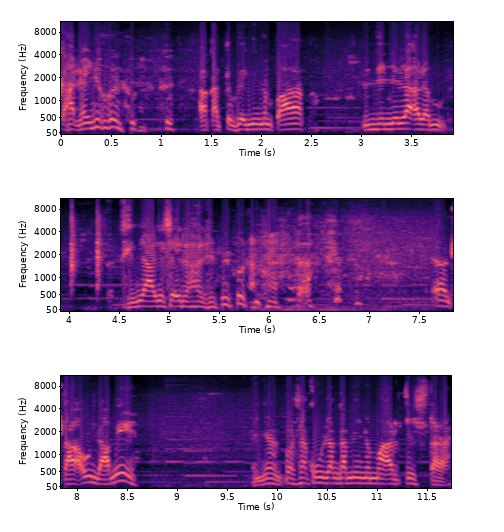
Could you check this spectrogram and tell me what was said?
kanan yun. Akatugin yun ng paa. Hindi nila alam, sinyali sa ilalim yun. Ayan, taong dami. Ganyan, pasakulang kami ng mga artista.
